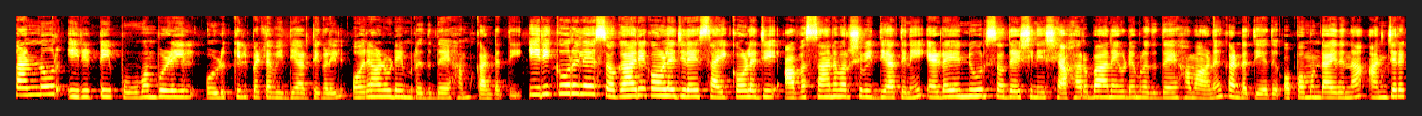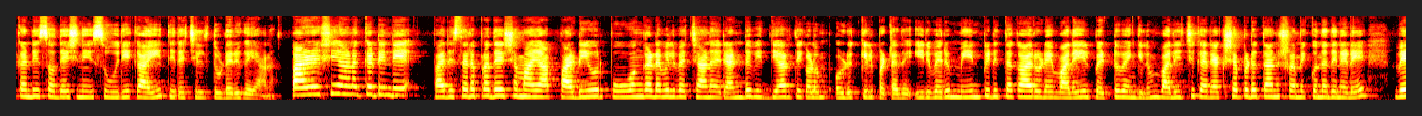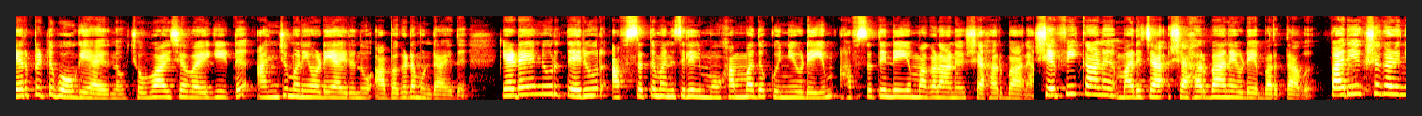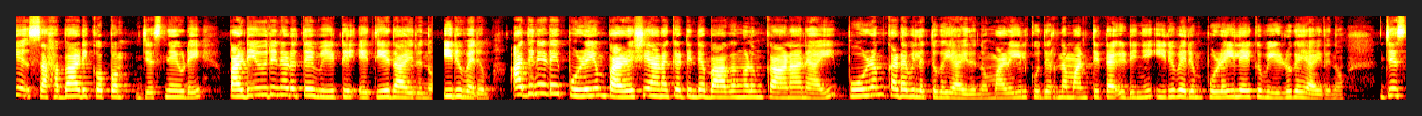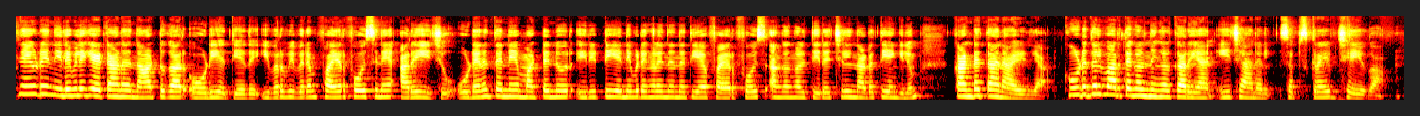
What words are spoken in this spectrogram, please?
കണ്ണൂർ ഇരിട്ടി പൂവമ്പുഴയിൽ ഒഴുക്കിൽപ്പെട്ട വിദ്യാർത്ഥികളിൽ ഒരാളുടെ മൃതദേഹം കണ്ടെത്തി. ഇരിക്കൂറിലെ സ്വകാര്യ കോളേജിലെ സൈക്കോളജി അവസാന വർഷ വിദ്യാർത്ഥിനി എടയന്നൂർ സ്വദേശിനി ഷഹർബാനയുടെ മൃതദേഹമാണ് കണ്ടെത്തിയത്. ഒപ്പമുണ്ടായിരുന്ന അഞ്ചരക്കണ്ടി സ്വദേശിനി സൂര്യക്കായി തിരച്ചിൽ തുടരുകയാണ്. പഴശ്ശി അണക്കെട്ടിന്റെ പരിസര പ്രദേശമായ പടിയൂർ പൂവങ്കടവിൽ വെച്ചാണ് രണ്ട് വിദ്യാർത്ഥികളും ഒഴുക്കിൽപ്പെട്ടത് ഇരുവരും മീൻപിടുത്തക്കാരുടെ വലയിൽ പെട്ടുവെങ്കിലും വലിച്ചു രക്ഷപ്പെടുത്താൻ ശ്രമിക്കുന്നതിനിടെ വേർപെട്ടു പോവുകയായിരുന്നു. ചൊവ്വാഴ്ച വൈകിട്ട് അഞ്ചു മണിയോടെയായിരുന്നു അപകടമുണ്ടായത്. എടയന്നൂർ തെരൂർ അഫ്സത്ത് മനസ്സിലിൽ മുഹമ്മദ് കുഞ്ഞിയുടെയും അഫ്സത്തിന്റെയും മകളാണ് ഷഹർബാന. ഷെഫീഖാണ് മരിച്ച ഷഹർബാനയുടെ ഭർത്താവ്. പരീക്ഷ കഴിഞ്ഞ് സഹപാഠിക്കൊപ്പം ജസ്നയുടെ പടിയൂരിനടുത്തെ വീട്ടിൽ എത്തിയതായിരുന്നു ഇരുവരും. അതിനിടെ പുഴയും പഴശ്ശി അണക്കെട്ടിന്റെ ഭാഗങ്ങളും കാണാനായി പൂഴം കടവിലെത്തുകയായിരുന്നു. മഴയിൽ കുതിർന്ന മൺതിട്ട ഇടിഞ്ഞ് ഇരുവരും പുഴയിലേക്ക് വീഴുകയായിരുന്നു. ജസ്നയുടെ നിലവിളി കേട്ടാണ് നാട്ടുകാർ ഓടിയെത്തിയത്. ഇവർ വിവരം ഫയർഫോഴ്സിനെ അറിയിച്ചു. ഉടനെ തന്നെ മട്ടന്നൂർ ഇരിട്ടി എന്നിവിടങ്ങളിൽ നിന്നെത്തിയ ഫയർഫോഴ്സ് അംഗങ്ങൾ തിരച്ചിൽ നടത്തിയെങ്കിലും കണ്ടെത്താനായില്ല. കൂടുതൽ വാർത്തകൾ നിങ്ങൾക്കറിയാൻ ഈ ചാനൽ സബ്സ്ക്രൈബ് ചെയ്യുക.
